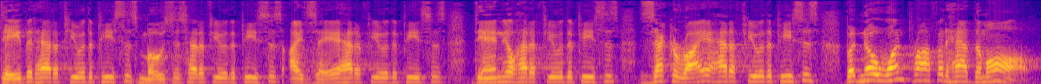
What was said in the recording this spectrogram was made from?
David had a few of the pieces, Moses had a few of the pieces, Isaiah had a few of the pieces, Daniel had a few of the pieces, Zechariah had a few of the pieces, but no one prophet had them all.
